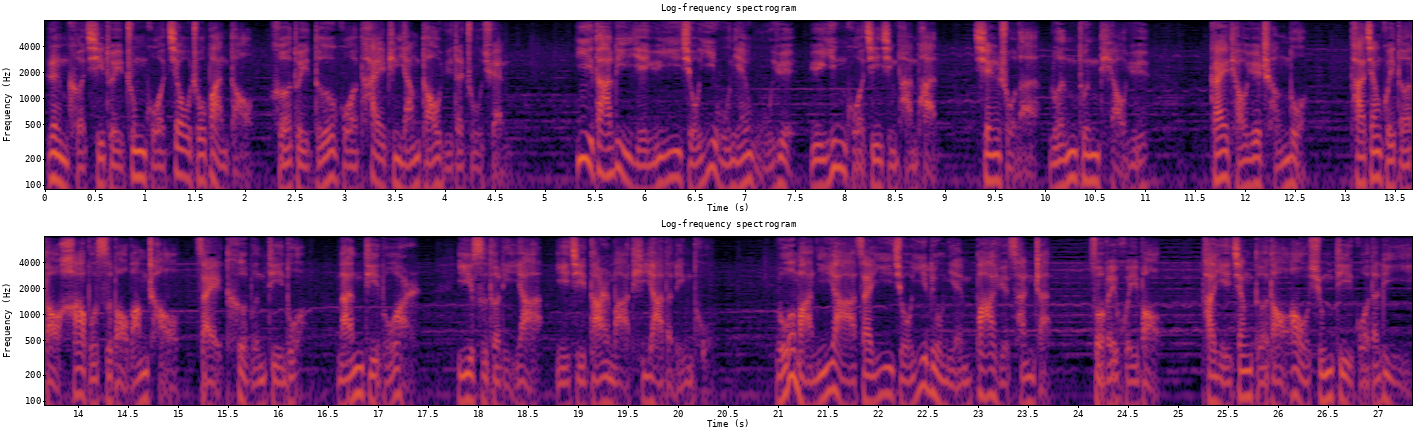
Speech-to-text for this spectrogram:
认可其对中国胶州半岛和对德国太平洋岛屿的主权。意大利也于1915年5月与英国进行谈判，签署了《伦敦条约》。该条约承诺，它将会得到哈布斯堡王朝在特伦蒂诺、南蒂罗尔、伊斯特里亚以及达尔马提亚的领土。罗马尼亚在1916年8月参战，作为回报，它也将得到奥匈帝国的利益。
